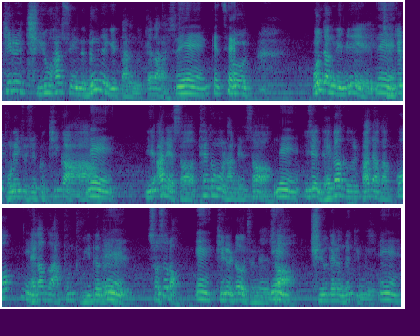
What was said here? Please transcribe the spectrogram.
기를 치유할 수 있는 능력이 있다는 걸 깨달았어요. 예. 그 제, 그 원장님이 네. 제게 보내주신 그 기가 네. 이 안에서 태동을 하면서 네. 이제 내가 그걸 받아갖고 예. 내가 그 아픈 부위들을 예. 스스로 예. 기를 넣어주면서 치유되는 느낌이 예.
